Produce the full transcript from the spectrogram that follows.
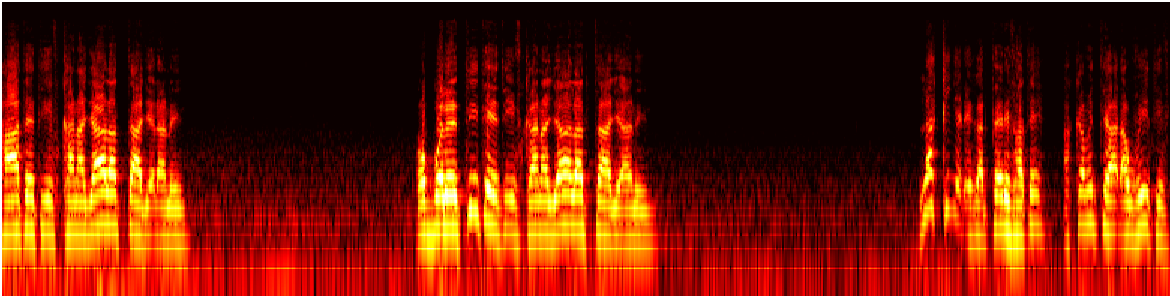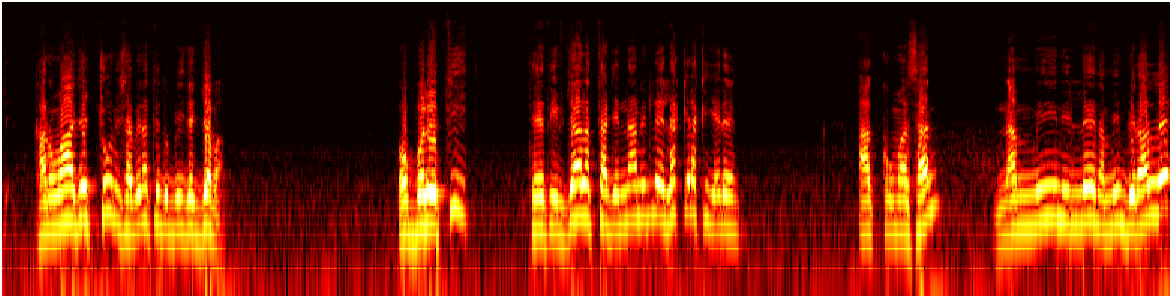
haatetiif kana jaalattaa jedhaniin obboleettii teetiif kana jaalattaa jedhaniin lakki jedhe gartee rifate akkamitti haadha ufiitiif kanumaa jechuun isa biratti dubbii jajjaba obboleettii teetiif jaalattaa jennaan illee lakki lakki jedheen akkuma san nammiin illee nammiin biraallee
